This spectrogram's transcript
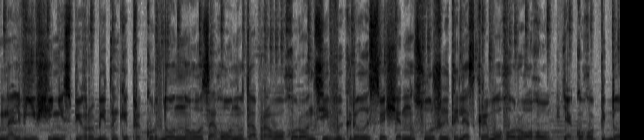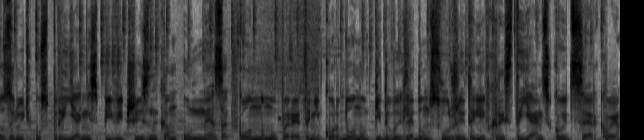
на Львівщині співробітники прикордонного загону та правоохоронці викрили священнослужителя з Кривого Рогу, якого підозрюють у сприянні співвітчизникам у незаконному перетині кордону під виглядом служителів християнської церкви.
